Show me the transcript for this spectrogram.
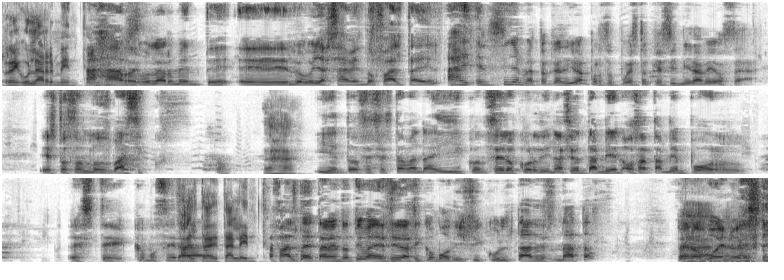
Regularmente. ajá, regularmente, eh, luego ya saben, no falta él. Ay, enséñame a tocar. Y yo, por supuesto que sí, mira, ve, o sea, estos son los básicos, ¿no? Ajá. Y entonces estaban ahí con cero coordinación también, o sea, también por, este, ¿cómo será? Falta de talento. Falta de talento, te iba a decir así como dificultades natas. Pero Ah, bueno, este,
